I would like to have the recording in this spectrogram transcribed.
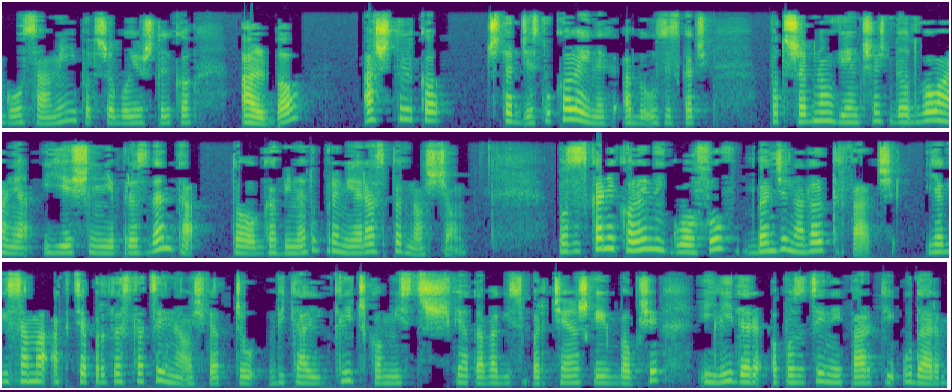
głosami i potrzebuje już tylko albo aż tylko 40 kolejnych, aby uzyskać potrzebną większość do odwołania. Jeśli nie prezydenta, to gabinetu premiera z pewnością. Pozyskanie kolejnych głosów będzie nadal trwać, jak i sama akcja protestacyjna, oświadczył Witali Kliczko, mistrz świata wagi superciężkiej w boksie i lider opozycyjnej partii Udar.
